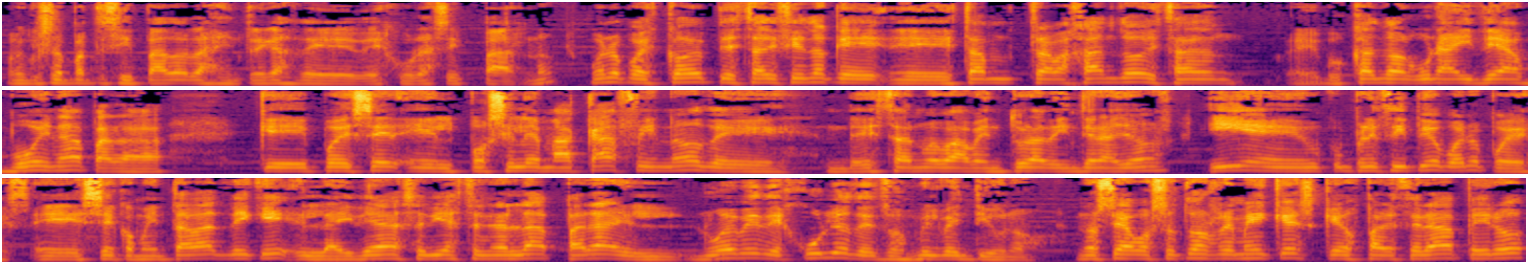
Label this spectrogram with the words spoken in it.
o incluso ha participado en las entregas de, de Jurassic Park, ¿no? Bueno, pues Coeb está diciendo que eh, están trabajando, están eh, buscando alguna idea buena para que puede ser el posible McAfee, ¿no? De, de esta nueva aventura de Indiana Jones. Y en un principio, bueno, pues eh, se comentaba de que la idea sería estrenarla para el 9 de julio de 2021. No sé a vosotros remakers qué os parecerá, pero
